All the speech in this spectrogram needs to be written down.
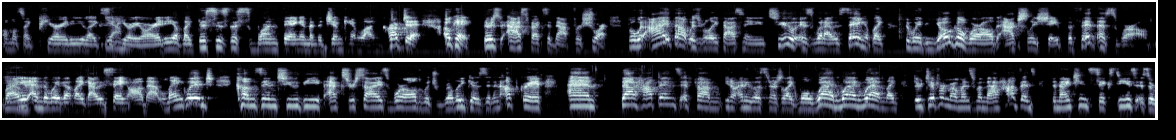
almost like purity, like superiority yeah. of like this is this one thing, and then the gym came along and corrupted it. Okay, there's aspects of that for sure. But what I thought was really fascinating too is what I was saying of like the way the yoga world actually shaped the fitness world, right? Yeah. And the way that like I was saying all that language comes into the exercise world, which really gives it an upgrade. And that happens if um you know any listeners are like well when when when? Like there are different moments when that happens. The 1960s is a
